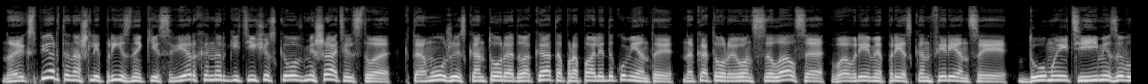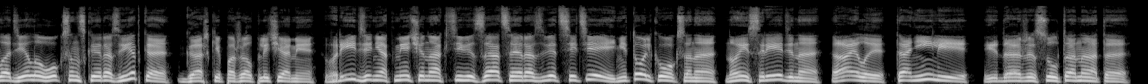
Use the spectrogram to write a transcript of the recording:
Но эксперты нашли признаки сверхэнергетического вмешательства. К тому же из конторы адвоката пропали документы, на которые он ссылался во время пресс-конференции. «Думаете, ими завладела Оксонская разведка?» Гашки пожал плечами. «В Риде не отмечена активизация разведсетей не только Оксона, но и Средина, Айлы, Танилии и даже Султаната».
